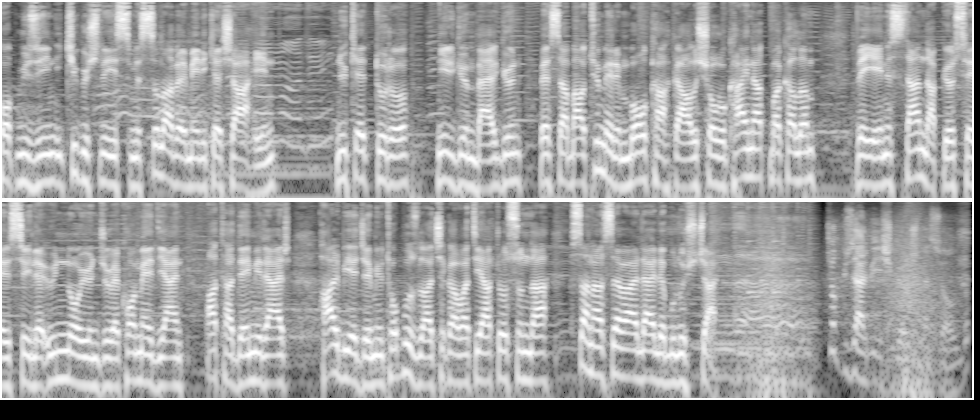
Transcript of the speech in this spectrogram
Pop müziğin iki güçlü ismi Sıla ve Melike Şahin, Nüket Duru, Nilgün Belgün ve Sabah Tümer'in bol kahkahalı şovu Kaynat Bakalım ve yeni stand-up gösterisiyle ünlü oyuncu ve komedyen Ata Demirer, Harbiye Cemil Topuzlu Açık Hava Tiyatrosu'nda sanatseverlerle buluşacak. Çok güzel bir iş görüşmesi oldu.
